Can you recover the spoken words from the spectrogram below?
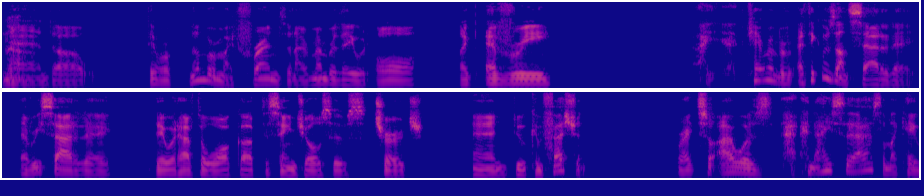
No. and uh, there were a number of my friends, and I remember they would all like every. I, I can't remember. I think it was on Saturday. Every Saturday, they would have to walk up to St. Joseph's Church and do confession, right? So I was, and I used to ask them like, "Hey,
